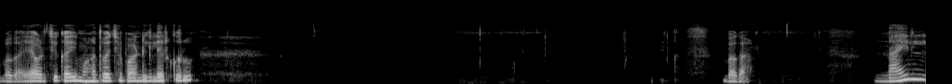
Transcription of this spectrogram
बघा यावरची काही महत्त्वाचे पॉईंट क्लिअर करू. बघा. नाईल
